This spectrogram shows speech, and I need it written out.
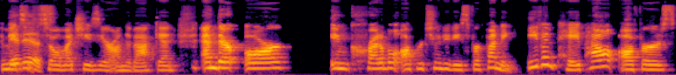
it makes it, it so much easier on the back end. And there are incredible opportunities for funding. Even PayPal offers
